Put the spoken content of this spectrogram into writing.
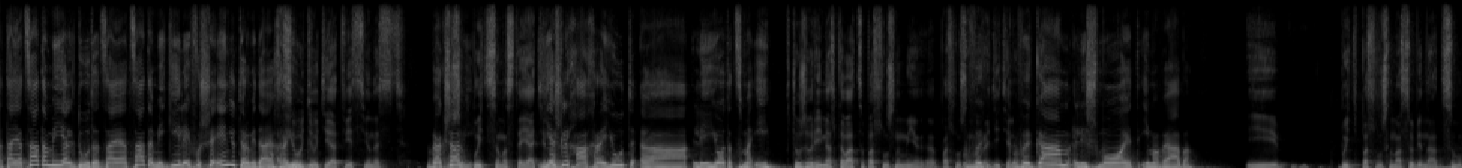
אתה יצאת מילדות, אתה יצאת מגיל איפה שאין יותר מדי А אחריות. сегодня у тебя ответственность ועכשיו уже быть самостоятельным, יש לך אחריות אה, להיות עצמאי, в то же время оставаться послушным, и, э, послушным ו- родителям וגם לשמוע את אימא ואבא, и быть послушным особенно отцу,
